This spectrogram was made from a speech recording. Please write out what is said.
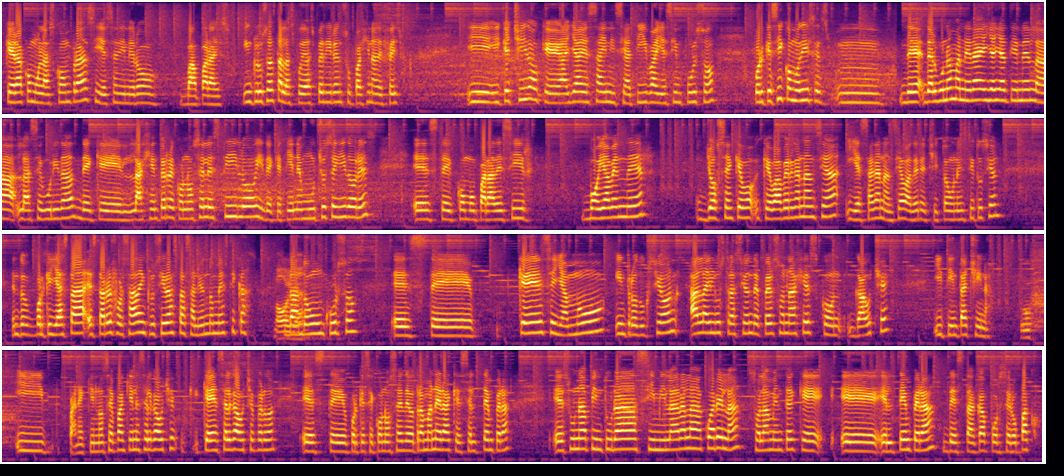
que era como las compras y ese dinero va para eso. Incluso hasta las podías pedir en su página de Facebook. Y, qué chido que haya esa iniciativa y ese impulso, porque sí, como dices, mm, de, alguna manera ella ya tiene la, la, seguridad de que la gente reconoce el estilo y de que tiene muchos seguidores, este, como para decir, voy a vender, yo sé que, que va a haber ganancia y esa ganancia va derechito a una institución porque ya está, está reforzada, inclusive hasta salió en doméstica, oh, dando un curso este, que se llamó Introducción a la ilustración de personajes con gauche y tinta china. Y para quien no sepa quién es el gauche, qué es el gauche, perdón, este, porque se conoce de otra manera, que es el témpera, es una pintura similar a la acuarela, solamente que eh, el témpera destaca por ser opaco.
